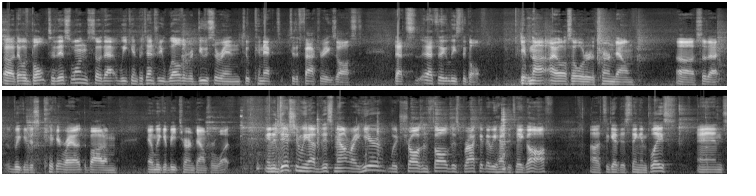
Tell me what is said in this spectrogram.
uh, that would bolt to this one so that we can potentially weld a reducer in to connect to the factory exhaust. That's, that's at least the goal. If not, I also ordered a turn down uh, so that we can just kick it right out the bottom and we can be turned down for what. In addition, we have this mount right here, which Charles installed this bracket that we had to take off uh, to get this thing in place. And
